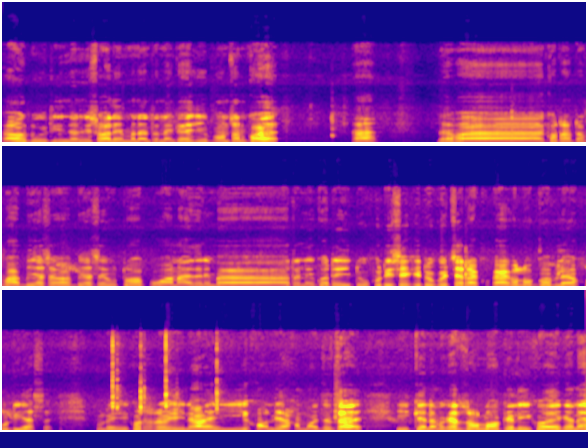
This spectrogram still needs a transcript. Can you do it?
আৰু দুই তিনিজনী ছোৱালী মানে তেনেকৈ সি ফোন চোন কৰে। হা? তাৰপৰা কথাটো ভাবি আছে ভাবি আছে উত্তৰ পোৱা নাই যেনিবা তেনেকুৱাতে ইটোক সুধিছে সিটোক সুধিছে তাৰ ককায়েকৰ লগৰবিলাকে সুধি আছে। বোলে এই কথাটো হেৰি নহয় ই সন্ধিয়া সময়ত যে যায় ই কেনেবাকৈ জলকেলি কৰেগৈনে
